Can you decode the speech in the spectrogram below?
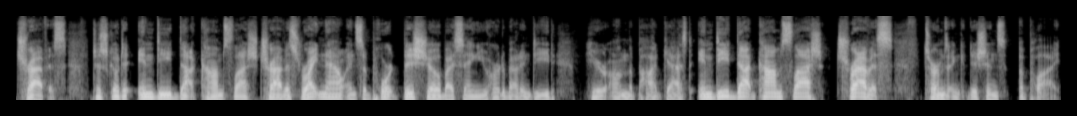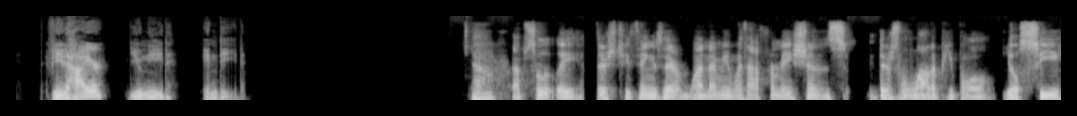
Travis. Just go to indeed.com slash Travis right now and support this show by saying you heard about Indeed here on the podcast. Indeed.com slash Travis. Terms and conditions apply. If you need to hire, you need Indeed. Yeah, absolutely. There's two things there. One, I mean, with affirmations, there's a lot of people you'll see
